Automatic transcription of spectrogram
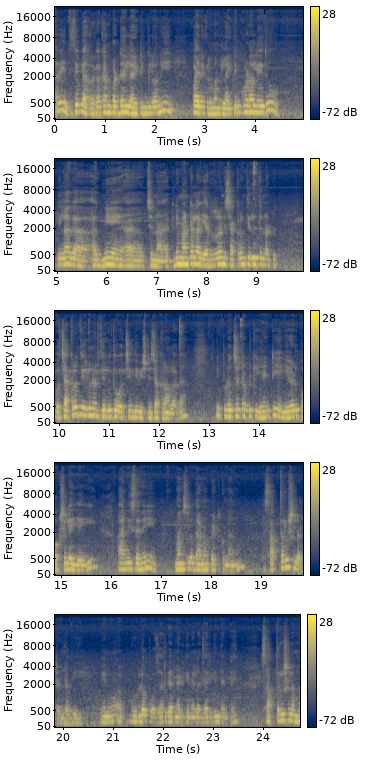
అరే ఇంతసేపు ఎర్రగా కనబడ్డాయి లైటింగ్లోని. పైన ఇక్కడ మనకి లైటింగ్ కూడా లేదు. ఇలాగా అగ్ని చిన్న అగ్నిమంటలాగా ఎర్రని చక్రం తిరుగుతున్నట్టు ఓ చక్రం తిరిగినట్టు తిరుగుతూ వచ్చింది విష్ణు చక్రం లాగా. ఇప్పుడు వచ్చేటప్పటికి ఏంటి? ఏడు పక్షులు అయ్యాయి అనేసని మనసులో దండం పెట్టుకున్నాను. సప్త ఋషులు అటండి అవి. నేను గుడిలో పూజారి గారిని అడిగిన ఇలా జరిగిందంటే సప్త ఋషులమ్మ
